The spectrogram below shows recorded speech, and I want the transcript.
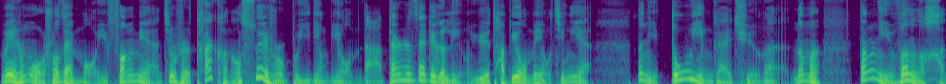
为什么我说在某一方面？就是他可能岁数不一定比我们大，但是在这个领域他比我们有经验，那你都应该去问。那么，当你问了很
